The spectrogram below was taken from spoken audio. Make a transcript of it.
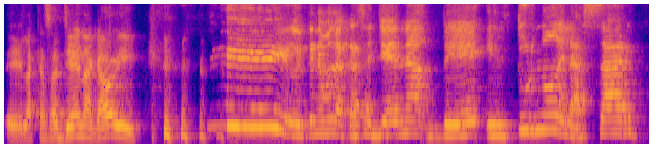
eh, la casa llena, Gaby. Sí, hoy tenemos la casa llena de el turno de las artes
